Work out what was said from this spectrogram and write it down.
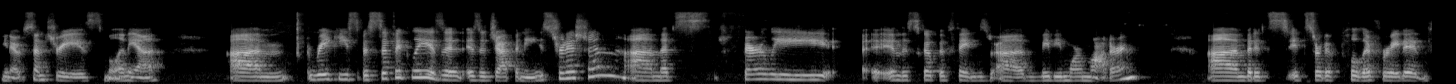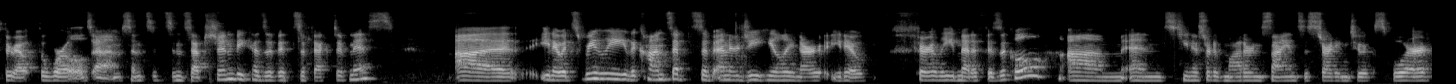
you know centuries, millennia. Um, Reiki specifically is a is a Japanese tradition um, that's fairly in the scope of things, uh, maybe more modern um, but it's it's sort of proliferated throughout the world um, since its inception because of its effectiveness. Uh, you know, it's really the concepts of energy healing are you know fairly metaphysical, um, and you know, sort of modern science is starting to explore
